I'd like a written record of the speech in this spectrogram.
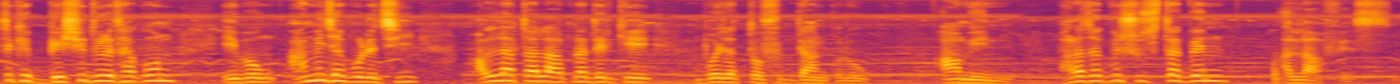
থেকে বেশি দূরে থাকুন এবং আমি যা বলেছি, আল্লাহ তালা আপনাদেরকে বোঝার তৌফিক দান করুক। আমিন। ভালো থাকবেন, সুস্থ থাকবেন। আল্লাহ হাফেজ।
